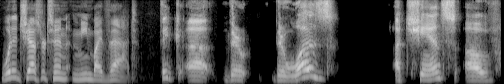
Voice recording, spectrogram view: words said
What did Chesterton mean by that? I think uh, there there was a chance of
